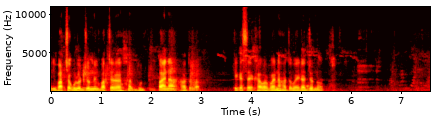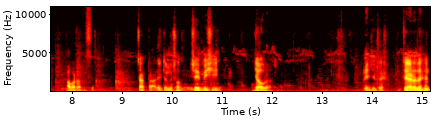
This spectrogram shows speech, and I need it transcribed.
এই বাচ্চাগুলোর জন্যই বাচ্চারা দুধ পায় না হয়তো বা ঠিক আছে? খাবার পায় না হয়তো বা এটার জন্য খাবারটা দিচ্ছে চারটা, আর এটা হলো সবচেয়ে বেশি জাউরা। এই যেটা চেহারা দেখেন।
